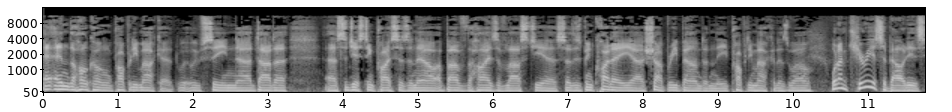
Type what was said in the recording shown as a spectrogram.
And the Hong Kong property market. We've seen uh, data uh, suggesting prices are now above the highs of last year. So there's been quite a uh, sharp rebound in the property market as well. What I'm curious about is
